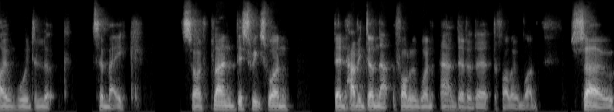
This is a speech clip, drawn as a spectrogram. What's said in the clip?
I would look to make so I've planned this week's one, then having done that, the following one, and da, da, da, the following one. So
